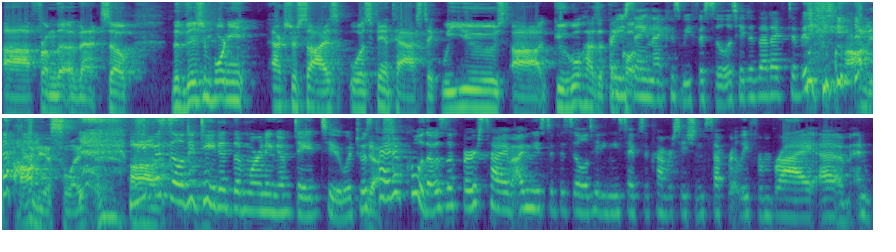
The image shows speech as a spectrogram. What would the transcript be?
uh, from the event. So the vision boarding exercise was fantastic. We used uh, Google has a thing. Are you called saying that because we facilitated that activity? obvi- obviously. we Uh, facilitated the morning of day two, which was Yes. kind of cool. That was the first time I'm used to facilitating these types of conversations separately from Bry, um, and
